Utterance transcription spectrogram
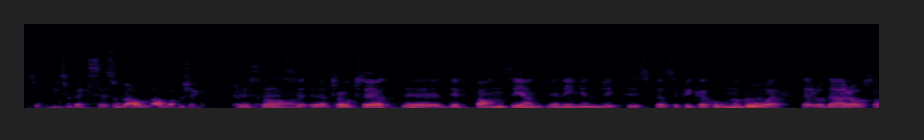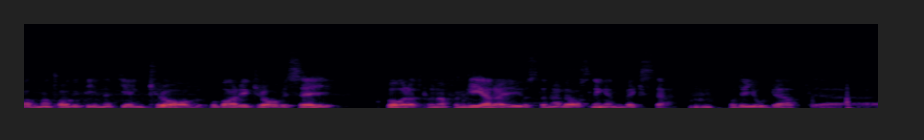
så liksom växer det. Som med all, alla projekt. Precis. Ja. Jag tror också att eh, det fanns egentligen ingen riktig specifikation att gå efter och därav så hade man tagit in ett gäng krav och varje krav i sig för att kunna fungera i just den här lösningen växte. Mm. Och det gjorde att eh,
